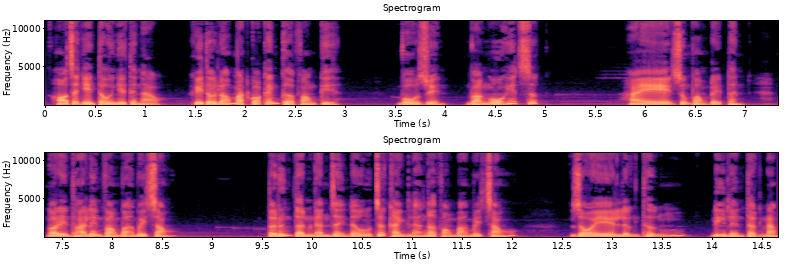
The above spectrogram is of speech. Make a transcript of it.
Họ sẽ nhìn tôi như thế nào khi tôi ló mặt qua cánh cửa phòng kia? Vô duyên và ngố hết sức. Hay xuống phòng lễ tân, gọi điện thoại lên phòng 316. Tôi đứng tần gần dây đâu trước hành lang ở phòng 316, rồi lững thững đi lên tầng 5,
